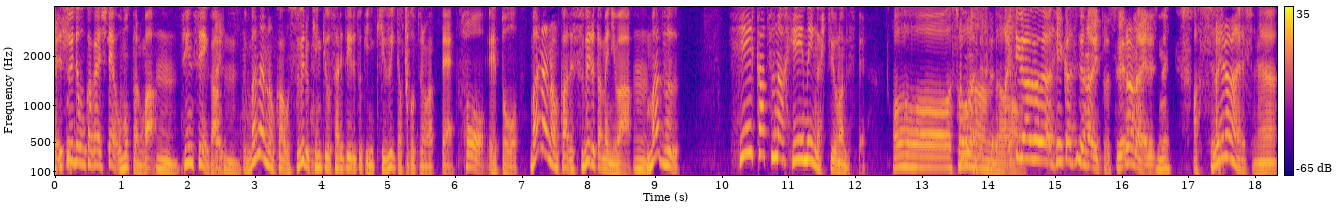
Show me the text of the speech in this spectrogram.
いでそれでお伺いして思ったのが、ん先生が、はいバナナの皮を滑る研究をされている時に気づいたことっていうのがあって、ほう。えっと、バナナの皮で滑るためには、んまず、平滑な平面が必要なんですって。ああ、そうなんだ。相手側が平滑じゃないと滑らないですね。あ、滑らないですね。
